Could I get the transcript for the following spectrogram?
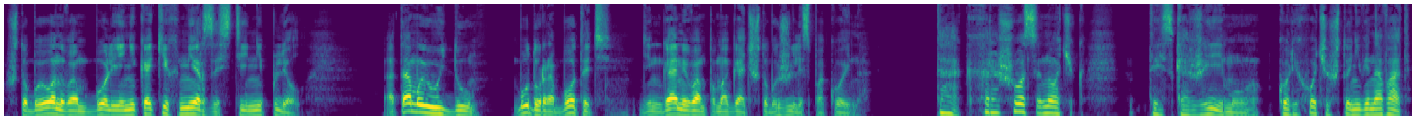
чтобы он вам более никаких мерзостей не плел. А там и уйду. Буду работать, деньгами вам помогать, чтобы жили спокойно. Так, хорошо, сыночек. Ты скажи ему, коли хочешь, что не виноват,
